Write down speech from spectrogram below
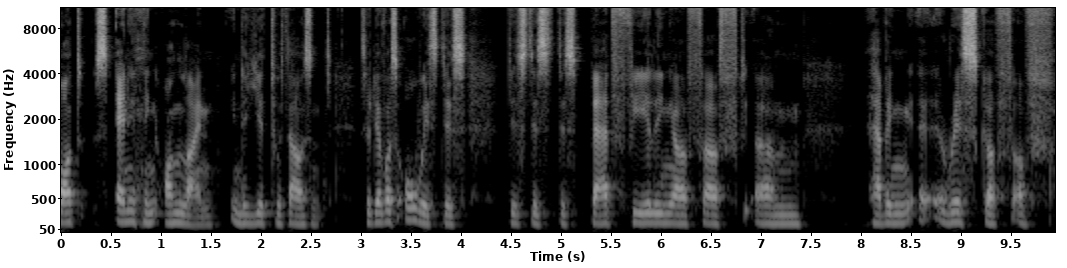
bought anything online in the year 2000? So there was always this this this this bad feeling of of um, having a risk of of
